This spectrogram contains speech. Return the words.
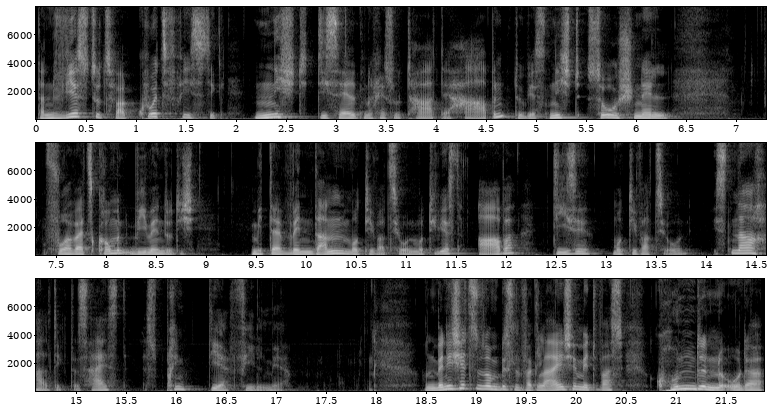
dann wirst du zwar kurzfristig nicht dieselben Resultate haben, du wirst nicht so schnell vorwärts kommen, wie wenn du dich mit der Wenn-Dann-Motivation motivierst, aber diese Motivation ist nachhaltig, das heißt, es bringt dir viel mehr. Und wenn ich jetzt so ein bisschen vergleiche mit was Kunden oder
